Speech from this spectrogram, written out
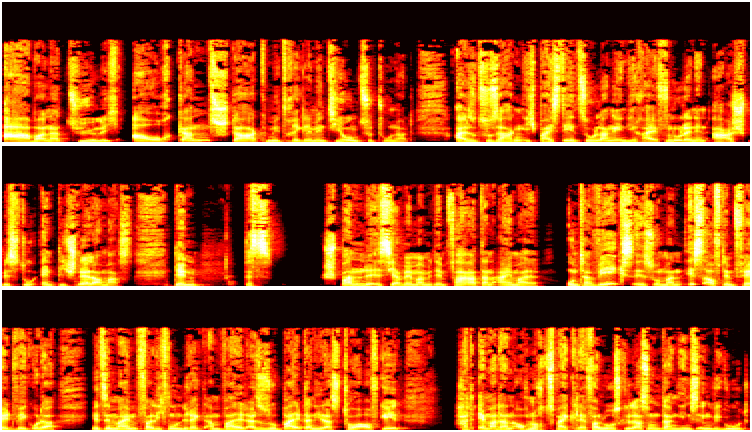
aber natürlich auch ganz stark mit Reglementierung zu tun hat. Also zu sagen, ich beiß dir jetzt so lange in die Reifen oder in den Arsch, bis du endlich schneller machst. Denn das Spannende ist ja, wenn man mit dem Fahrrad dann einmal unterwegs ist und man ist auf dem Feldweg oder jetzt in meinem Fall, ich wohne direkt am Wald, also sobald dann hier das Tor aufgeht, hat Emma dann auch noch zwei Kläffer losgelassen und dann ging es irgendwie gut.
